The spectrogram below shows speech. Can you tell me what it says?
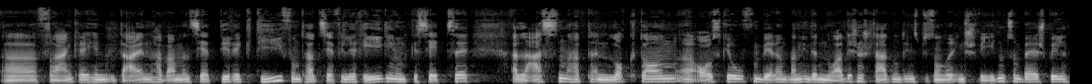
äh, Frankreich, in Italien war man sehr direktiv und hat sehr viele Regeln und Gesetze erlassen, hat einen Lockdown äh, ausgerufen, während man in den nordischen Staaten und insbesondere in Schweden zum Beispiel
